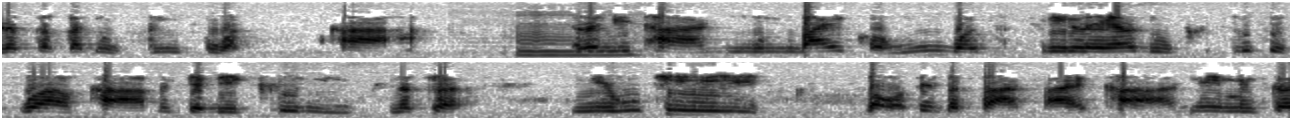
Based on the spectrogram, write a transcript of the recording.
แล้วก็กระดูกมันปวดขาอืมแล้วมีทานมุนใบของบริษัทนี้แล้วดูรู้สึกว่าขามันจะดีขึ้น แล้วก็นิ้วที่ต่อเส้นประสาทสายขานี่มันก็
